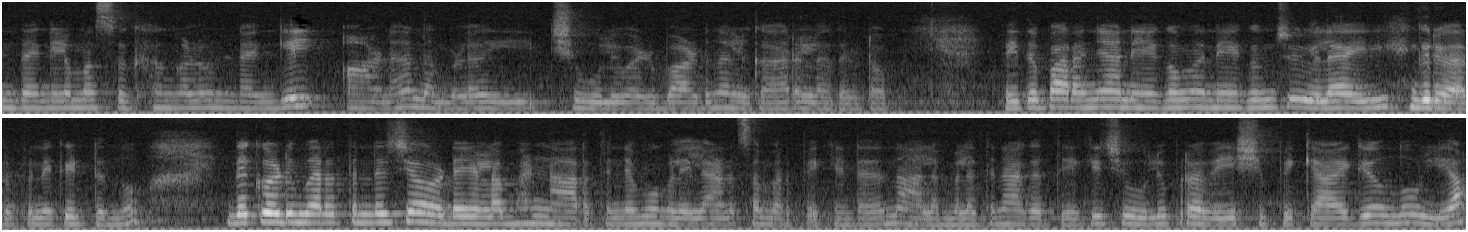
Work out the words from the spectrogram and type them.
എന്തെങ്കിലും അസുഖങ്ങൾ ഉണ്ടെങ്കിൽ ആണ് നമ്മൾ ഈ ചൂൽ വഴിപാട് നൽകാറുള്ളത് കേട്ടോ. അപ്പം ഇത് പറഞ്ഞ് അനേകം അനേകം ചൂലായി ഗുരുവായൂരപ്പന് കിട്ടുന്നു. ഇത് കൊടിമരത്തിന്റെ ചുവടെയുള്ള ഭണ്ണാരത്തിന്റെ മുകളിലാണ് സമർപ്പിക്കേണ്ടത്. നാലമ്പലത്തിനകത്തേക്ക് ചൂൽ പ്രവേശിപ്പിക്കാതെയൊന്നുമില്ല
